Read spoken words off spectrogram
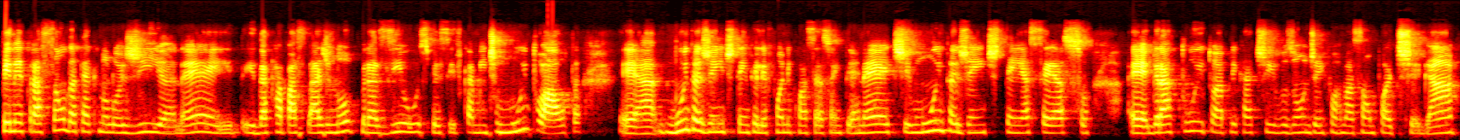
penetração da tecnologia né, e, e da capacidade no Brasil especificamente muito alta. É, muita gente tem telefone com acesso à internet, muita gente tem acesso é, gratuito a aplicativos onde a informação pode chegar.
